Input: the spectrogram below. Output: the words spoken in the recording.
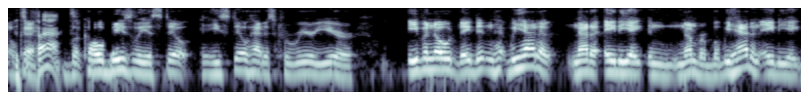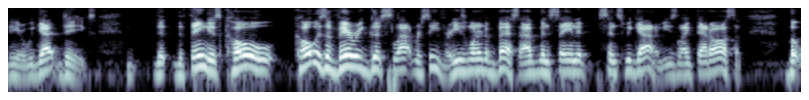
Okay. It's a fact. But Cole Beasley is still he still had his career year, even though they didn't. Ha- we had a not an 88 in number, but we had an 88 here. We got Diggs. The the thing is, Cole Cole is a very good slot receiver. He's one of the best. I've been saying it since we got him. He's like that awesome. But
